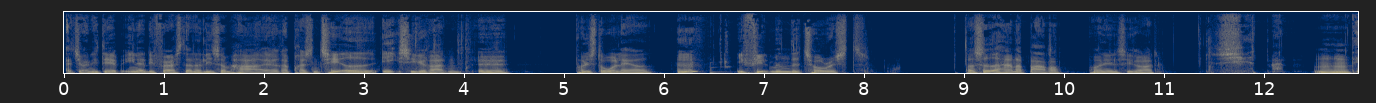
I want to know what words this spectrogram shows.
er Johnny Depp en af de første, der ligesom har øh, repræsenteret e-cigaretten øh, på det store lærred. Hmm? I filmen The Tourist, der sidder han og barber på en el-cigaret. Shit, mand. Mm-hmm. Det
